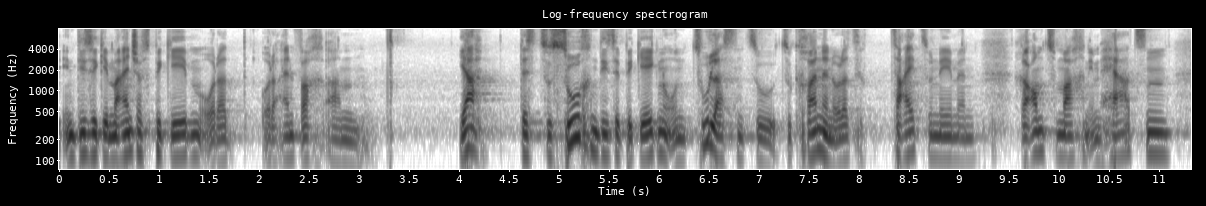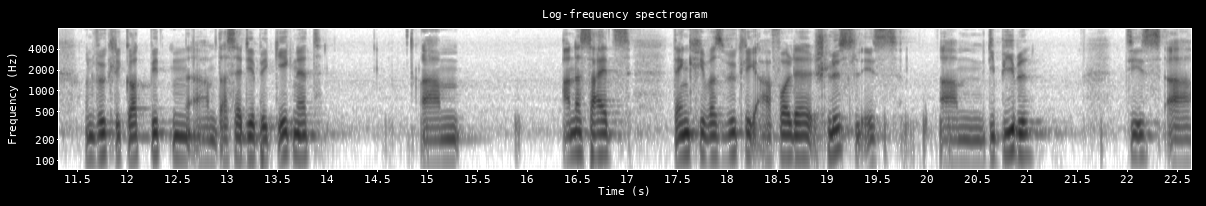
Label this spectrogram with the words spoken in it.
in diese Gemeinschaft begeben oder, oder einfach ähm, ja, das zu suchen, diese Begegnung und zulassen zu, zu können oder Zeit zu nehmen, Raum zu machen im Herzen und wirklich Gott bitten, ähm, dass er dir begegnet. Ähm, andererseits denke ich, was wirklich auch voll der Schlüssel ist, ähm, die Bibel. Die ist äh,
